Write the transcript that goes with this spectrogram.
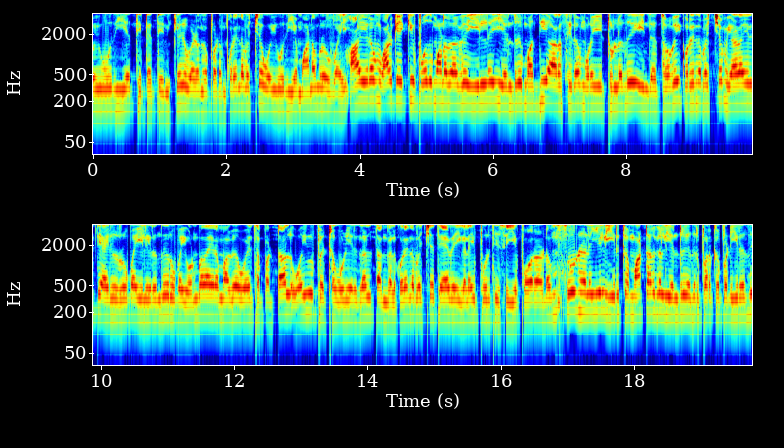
ஓய்வூதிய திட்டத்தின் கீழ் வழங்கப்படும் குறைந்தபட்ச ஓய்வூதியமான ரூபாய் ஆயிரம் வாழ்க்கைக்கு போதுமானதாக இல்லை என்று மத்திய அரசிடம் முறையிட்டுள்ளது. இந்த தொகை குறைந்தபட்சம் ஏழாயிரத்தி ஐநூறு ரூபாயில் இருந்து ரூபாய் ஒன்பதாயிரமாக உயர்த்தப்பட்டால் ஓய்வு பெற்ற ஊழியர்கள் தங்கள் குறைந்தபட்ச தேவைகளை பூர்த்தி செய்ய போராடும் சூழ்நிலையில் இருக்க மாட்டார்கள் என்று எதிர்பார்க்கப்படுகிறது.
